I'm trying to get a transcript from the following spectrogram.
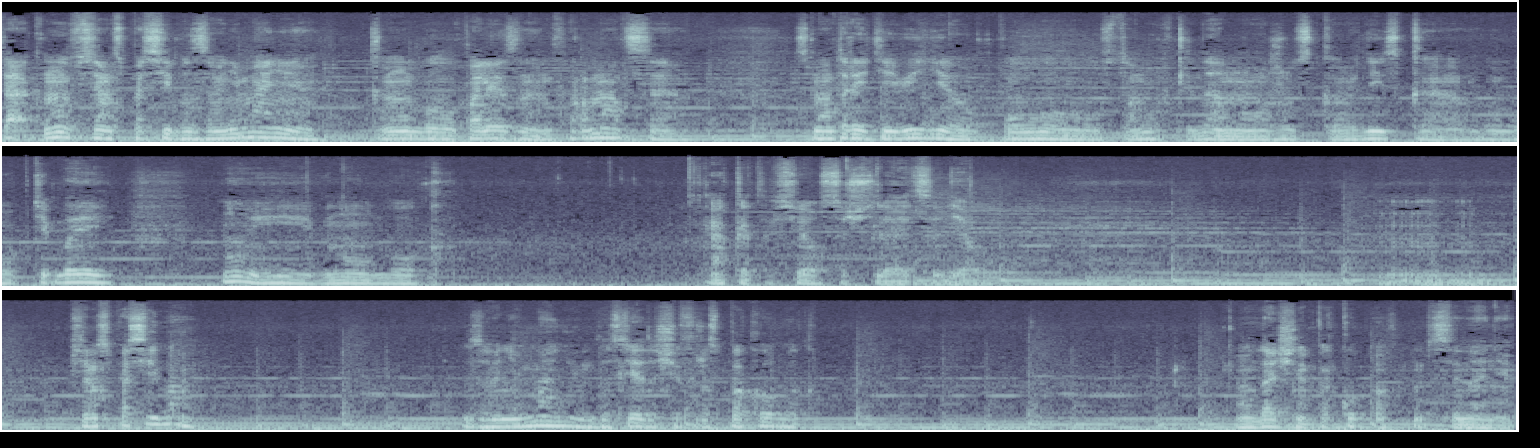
Так, ну всем спасибо за внимание. Кому была полезная информация, смотрите видео по установке данного жесткого диска в OptiBay, ну и в ноутбук. Как это все осуществляется дело. Всем спасибо за внимание. До следующих распаковок. Удачных покупок. До свидания.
